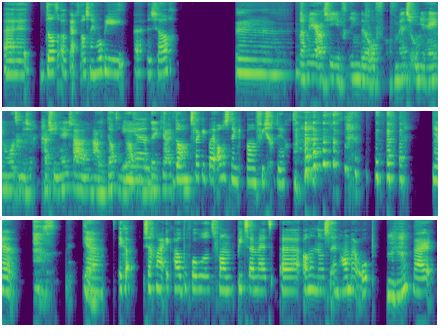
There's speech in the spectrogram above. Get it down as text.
eh, dat ook echt als zijn hobby eh, zag. Mm, Dan meer als je je vrienden of, of mensen om je heen hoort en die zeggen, ik ga Chinees halen, dan haal ik dat en dat. Ja, en dan denk jij van, dan trek ik bij alles denk ik wel een vies gezicht. ja. Ja. Ik, zeg maar, ik hou bijvoorbeeld van pizza met eh, ananas en ham erop. Mhm. Maar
